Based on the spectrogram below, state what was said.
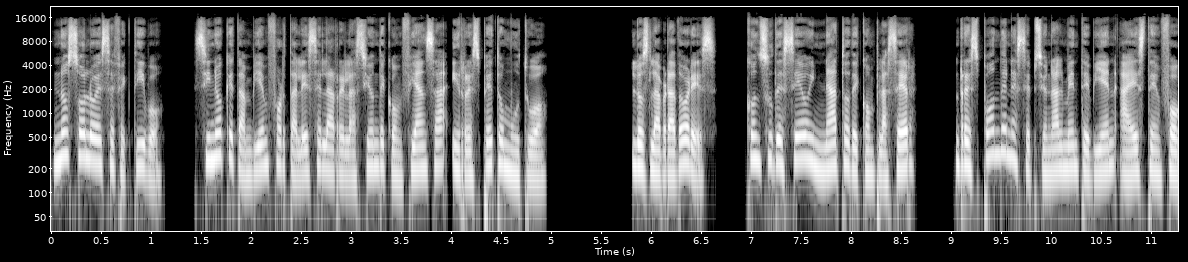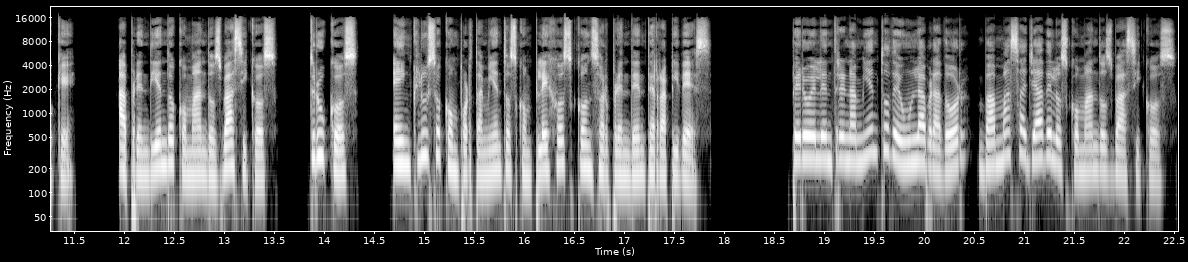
no solo es efectivo, sino que también fortalece la relación de confianza y respeto mutuo. Los labradores, con su deseo innato de complacer, responden excepcionalmente bien a este enfoque, aprendiendo comandos básicos, trucos e incluso comportamientos complejos con sorprendente rapidez. Pero el entrenamiento de un labrador va más allá de los comandos básicos.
